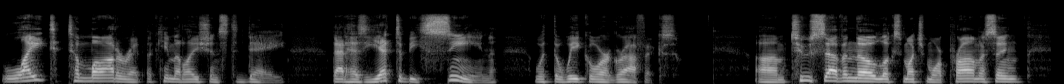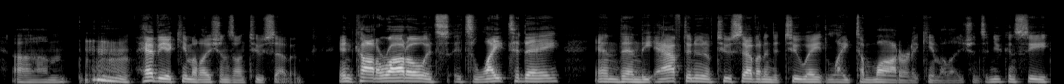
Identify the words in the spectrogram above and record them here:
light to moderate accumulations today. That has yet to be seen with the weak orographics. Um, 2-7, though, looks much more promising. Um, heavy accumulations on 2-7. In Colorado, it's it's light today, and then the afternoon of 2.7 into 2.8, light to moderate accumulations. And you can see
